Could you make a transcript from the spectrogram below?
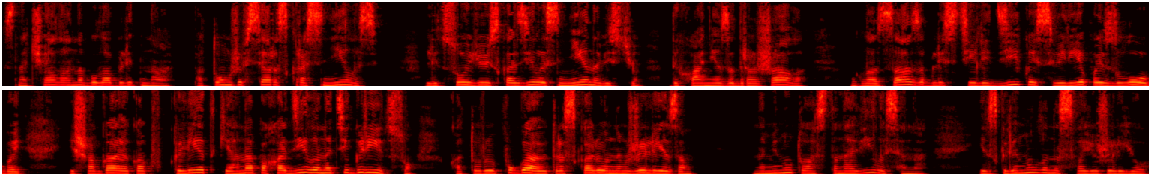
Сначала она была бледна, потом же вся раскраснелась, лицо ее исказилось ненавистью, дыхание задрожало, глаза заблестели дикой свирепой злобой, и, шагая как в клетке, она походила на тигрицу, которую пугают раскаленным железом. На минуту остановилась она и взглянула на свое жилье.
